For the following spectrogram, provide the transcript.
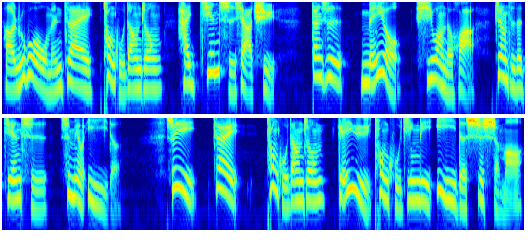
好，如果我们在痛苦当中还坚持下去，但是没有希望的话，这样子的坚持是没有意义的。所以在痛苦当中，给予痛苦经历意义的是什么？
